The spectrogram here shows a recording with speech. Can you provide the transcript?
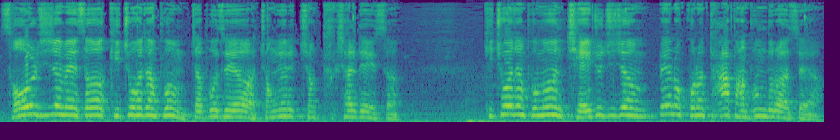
서울 지점에서 기초 화장품 자 보세요. 정렬이 딱잘 되어 있어. 기초 화장품은 제주 지점 빼놓고는 다 반품 들어왔어요.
